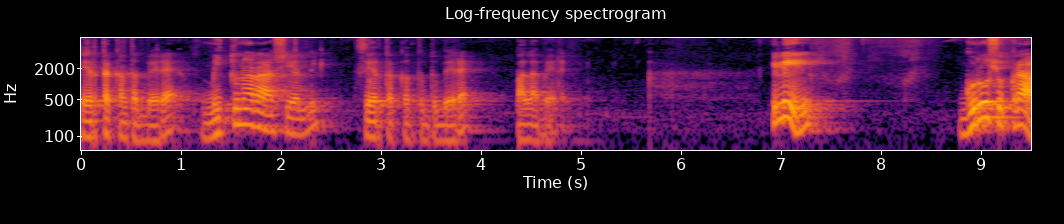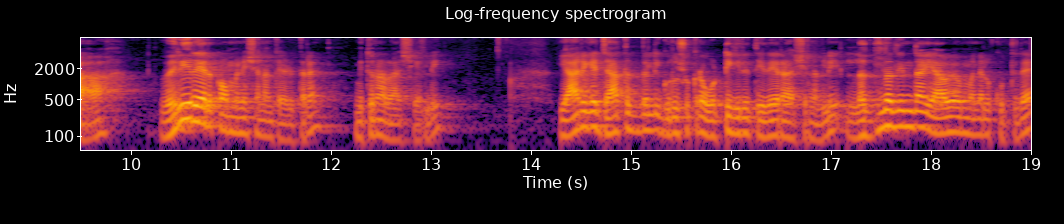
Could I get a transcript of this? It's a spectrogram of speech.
ಸೇರ್ತಕ್ಕಂಥದ್ದು ಬೇರೆ. ಮಿಥುನ ರಾಶಿಯಲ್ಲಿ ಸೇರ್ತಕ್ಕಂಥದ್ದು ಬೇರೆ, ಫಲ ಬೇರೆ. ಇಲ್ಲಿ Guru Shukra very rare combination ಅಂತ ಹೇಳ್ತಾರೆ ಮಿಥುನ ರಾಶಿಯಲ್ಲಿ. ಯಾರಿಗೆ ಜಾತಕದಲ್ಲಿ ಗುರು ಶುಕ್ರ ಒಟ್ಟಿಗಿರುತ್ತೆ ಇದೇ ರಾಶಿನಲ್ಲಿ, ಲಗ್ನದಿಂದ ಯಾವ್ಯಾವ ಮನೇಲಿ ಕೂತಿದೆ,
